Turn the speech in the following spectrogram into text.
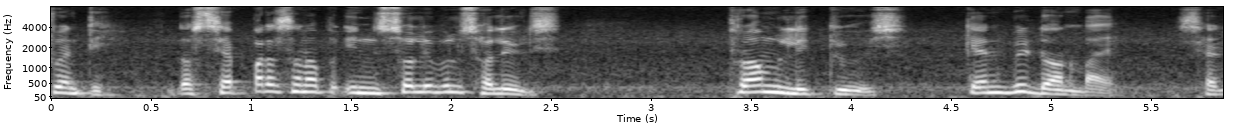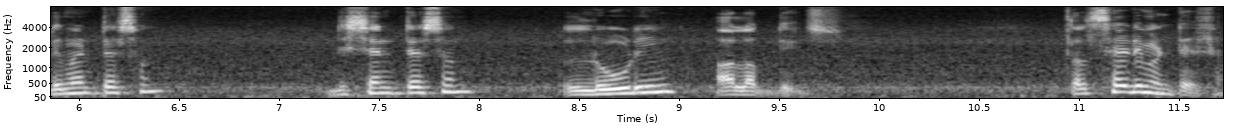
twenty the separation of insoluble solids from liquids can ବି ଡନ୍ ବାଏ ସେଡିମେଣ୍ଟେସନ୍ ଡିସେଣ୍ଟେସନ୍ ଲୁଡ଼ିଂ ଅଲ୍ ଅଫ୍ ଦିଜ୍ कल सेडिमेंटेशन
